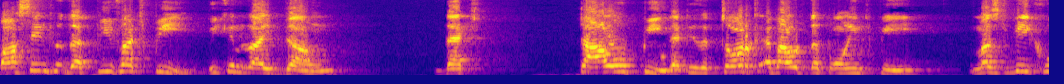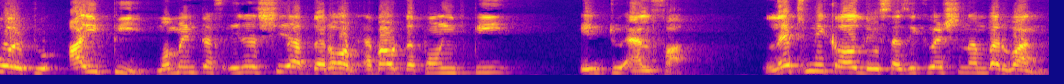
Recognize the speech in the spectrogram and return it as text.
passing through the pivot P, we can write down that tau P, that is the torque about the point P, must be equal to IP, moment of inertia of the rod about the point P into alpha. Let me call this as equation number one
